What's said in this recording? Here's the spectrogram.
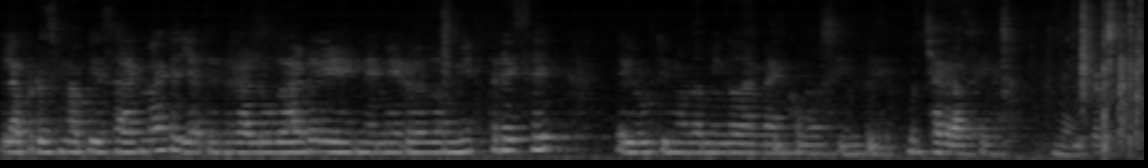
la próxima pieza arma que ya tendrá lugar en enero de 2013, el último domingo del mes, como siempre. Muchas gracias. Venga.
